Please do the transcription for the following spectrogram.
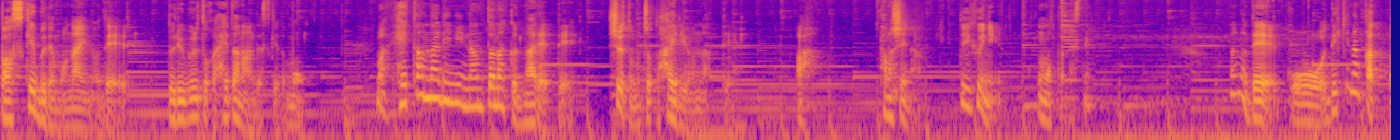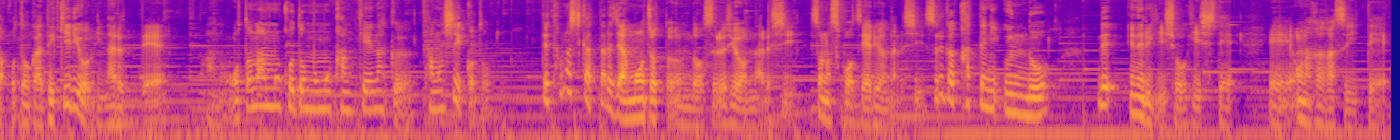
バスケ部でもないのでドリブルとか下手なんですけども、まあ、下手なりになんとなく慣れてシュートもちょっと入るようになってあ楽しいなっていうふうに思ったんですね。なのでこうできなかったことができるようになるってあの大人も子供も関係なく楽しいことで楽しかったらじゃあもうちょっと運動するようになるしそのスポーツやるようになるしそれが勝手に運動でエネルギー消費して、えー、お腹が空いて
